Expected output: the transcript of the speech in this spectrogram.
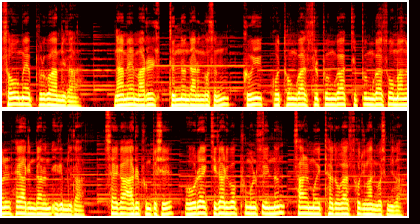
소음에 불과합니다. 남의 말을 듣는다는 것은 그의 고통과 슬픔과 기쁨과 소망을 헤아린다는 일입니다. 새가 알을 품듯이 오래 기다리고 품을 수 있는 삶의 태도가 소중한 것입니다.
